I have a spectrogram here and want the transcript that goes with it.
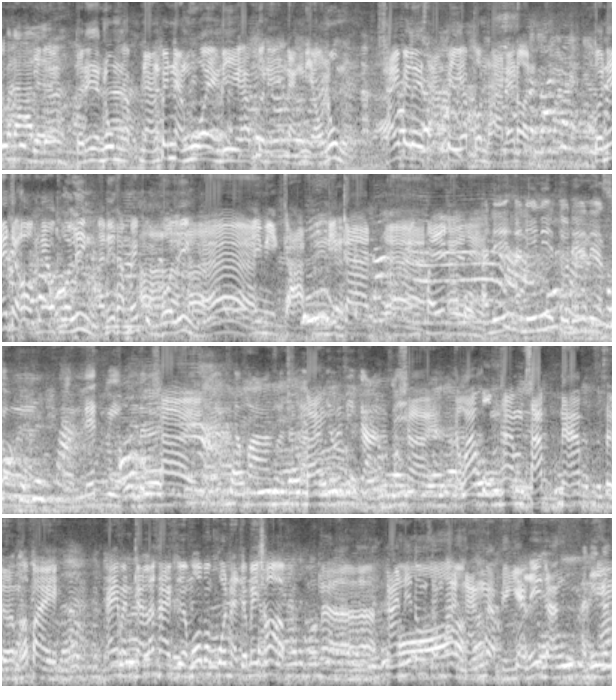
ธรรมดาเลยนะตัวนี้จะนุ่มครับหนังเป็นหนังวัวอย่างดีครับตัวนี้หนังเหนียวนุ่ม ใช้ไปเลย 3 ปีครับทนทานแน่นอน ตัวนี้จะออกแนวทัวริงอันนี้ทำให้กลุ่มทัวริงอ่า ไม่มีกาดมีการดอ่าไปครับผม อันนี้อันนี้นี่ตัวนี้เนี่ยทรงเหมือนเลดวิงเลยนะใช่ จะบางเหมือนบางยังไม่มีการทรงใช่ แต่ว่าผมทำซับนะครับ เสริมเข้าไป ให้มันกันระคายเคืองเพราะบางคนอาจจะไม่ชอบอ่าการที่ต้องสัมผัสหนังแบบอย่างเงี้ยอันนี้หนังอันนี้อ่า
